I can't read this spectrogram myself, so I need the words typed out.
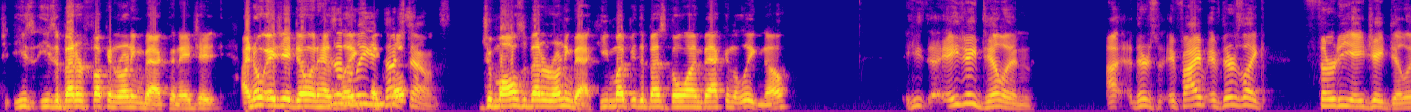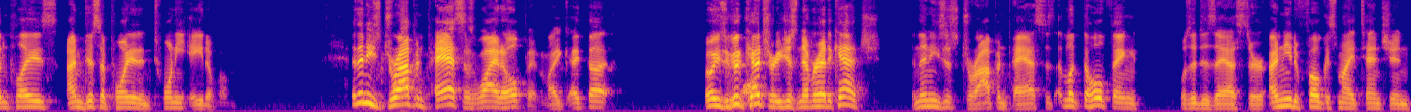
He's he's a better fucking running back than AJ. I know AJ Dillon has legs league in like touchdowns. Jamaal's a better running back. He might be the best goal line back in the league. No, He's AJ Dillon. I, there's if I if there's like 30 AJ Dillon plays, I'm disappointed in 28 of them. And then he's dropping passes wide open. Like I thought, oh, he's a good catcher. He just never had to catch. And then he's just dropping passes. Look, the whole thing was a disaster. I need to focus my attention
